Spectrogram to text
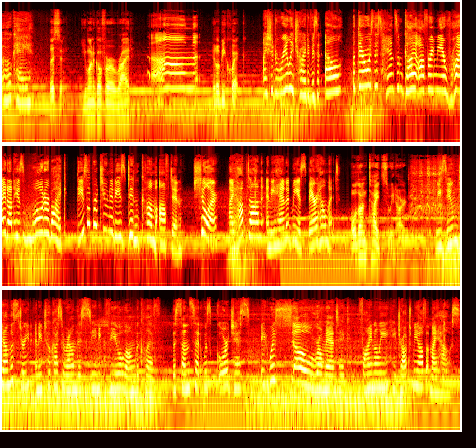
okay. Listen, you want to go for a ride? Um, It'll be quick. I should really try to visit Elle, but there was this handsome guy offering me a ride on his motorbike. These opportunities didn't come often. Sure, I hopped on and he handed me a spare helmet. Hold on tight, sweetheart. We zoomed down the street and he took us around this scenic view along the cliff. The sunset was gorgeous. It was so romantic. Finally, he dropped me off at my house.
